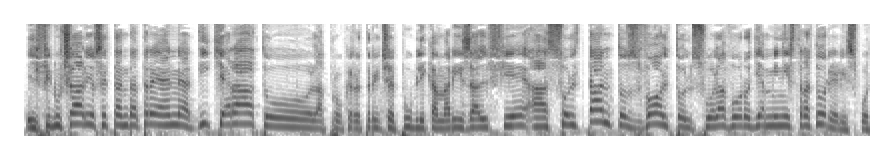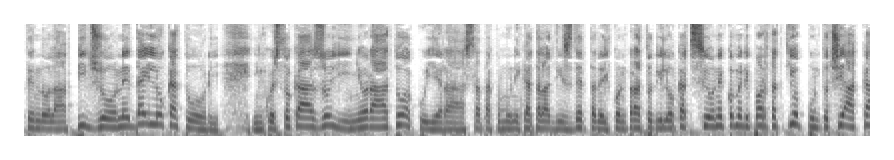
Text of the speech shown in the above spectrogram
Il fiduciario 73enne ha dichiarato la procuratrice pubblica Marisa Alfie ha soltanto svolto il suo lavoro di amministratore riscuotendo la pigione dai locatori. In questo caso gli ignorato, a cui era stata comunicata la disdetta del contratto di locazione, come riporta Tio.ch,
